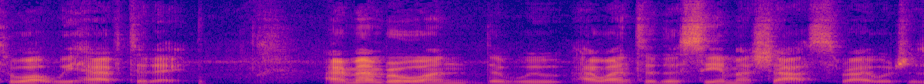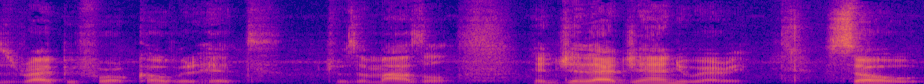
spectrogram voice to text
to what we have today. I remember when the, we, I went to the Siyum HaShas, right, which was right before COVID hit, which was a mazel, in that January. So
